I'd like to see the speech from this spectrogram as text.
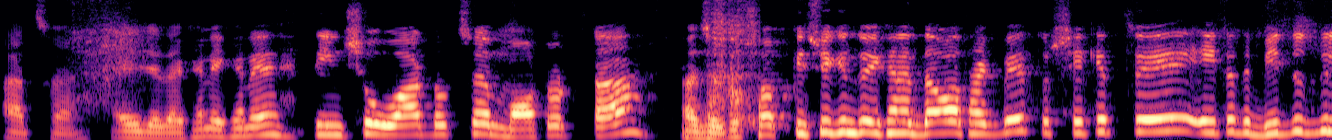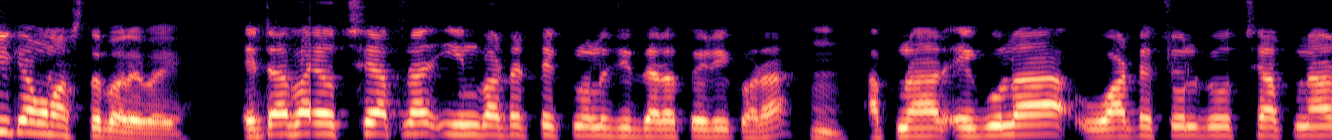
আচ্ছা এই যে দেখেন এখানে তিনশো ওয়াট হচ্ছে মোটরটা আচ্ছা তো সবকিছু কিন্তু এখানে দেওয়া থাকবে। তো সেক্ষেত্রে এইটাতে বিদ্যুৎ বিল কেমন আসতে পারে ভাই? এটা ভাই হচ্ছে আপনার ইনভার্টার টেকনোলজি দ্বারা তৈরি করা। আপনার এগুলা ওয়াটে চলবে হচ্ছে আপনার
